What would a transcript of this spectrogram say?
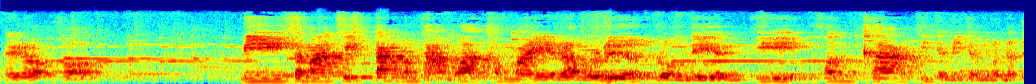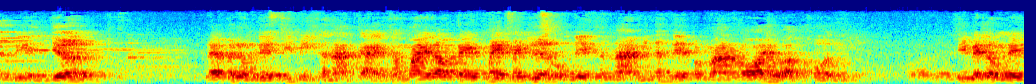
ให้รอบคอบ มีสมาชิกตั้งคำถามว่าทำไมเราเลือกโรงเรียนที่ค่อนข้างที่จะมีจำนวนนักเรียนเยอะ และเป็นโรงเรียนที่มีขนาดใหญ่ทำไมเราไปไม่ไปเลือกโรงเรียนขนาดมีนักเรียนประมาณร้อยกว่าคน ที่เป็นโรงเรียน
